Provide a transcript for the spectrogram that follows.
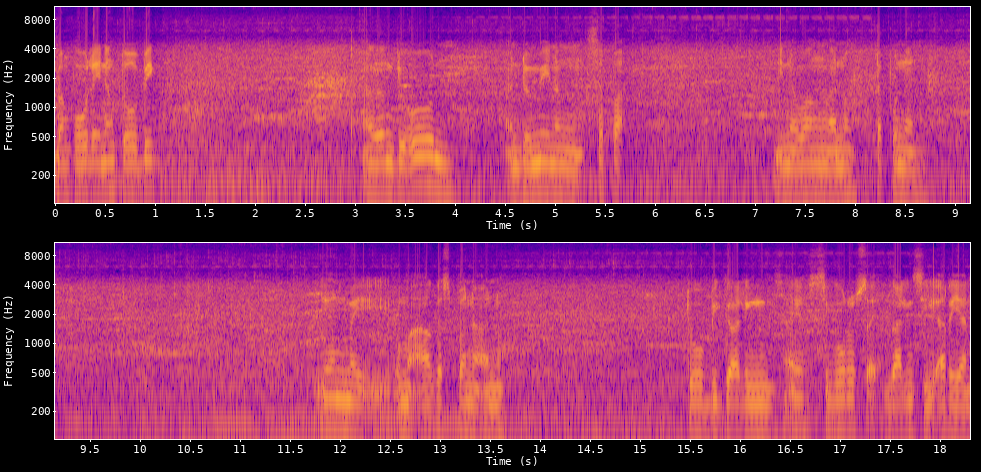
Ibang kulay ng tubig. Hanggang doon ang dumi ng sapa. Ginawang ano tapunan. Yan may umaagas pa na ano tubig galing ay siguro sa, galing si Arian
